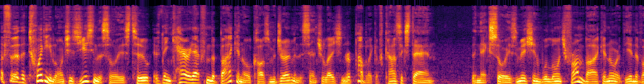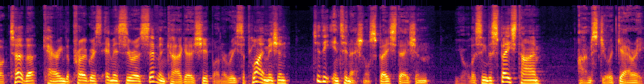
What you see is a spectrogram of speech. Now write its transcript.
A further 20 launches using the Soyuz 2 have been carried out from the Baikonur Cosmodrome in the Central Asian Republic of Kazakhstan. The next Soyuz mission will launch from Baikonur at the end of October, carrying the Progress MS-07 cargo ship on a resupply mission to the International Space Station. You're listening to Space Time. I'm Stuart Gary.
